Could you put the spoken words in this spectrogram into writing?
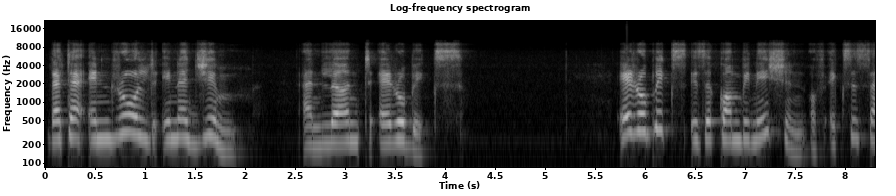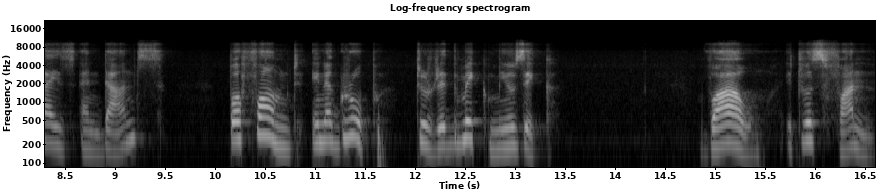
that I enrolled in a gym and learnt aerobics. Aerobics is a combination of exercise and dance performed in a group to rhythmic music. Wow, it was fun.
